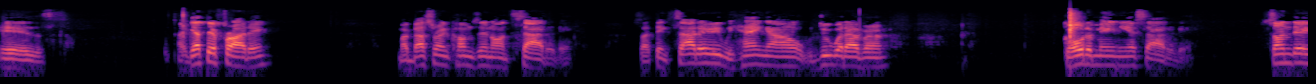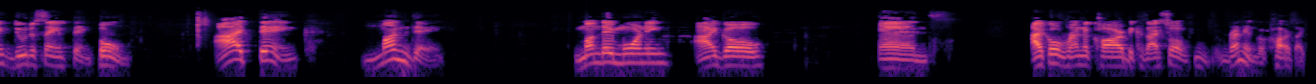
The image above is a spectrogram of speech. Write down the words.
is I get there Friday. My best friend comes in on Saturday. So I think Saturday we hang out, we do whatever. Go to Mania Saturday. Sunday, do the same thing. Boom. I think Monday, Monday morning, I go and I go rent a car because I saw renting a car is like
